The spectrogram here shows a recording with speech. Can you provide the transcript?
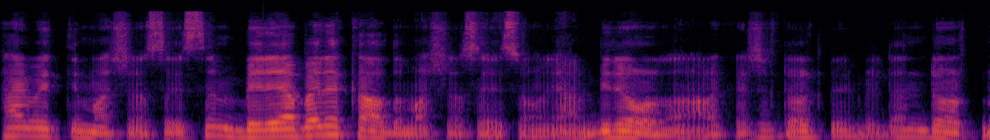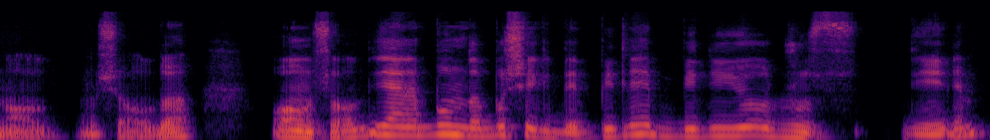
kaybettiği maçların sayısının berabere kaldığı maçların sayısı. Yani biri oradan arkadaşlar 4 bölü 1'den 4 ne olmuş oldu? Olmuş oldu. Yani bunu da bu şekilde bilebiliyoruz diyelim.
